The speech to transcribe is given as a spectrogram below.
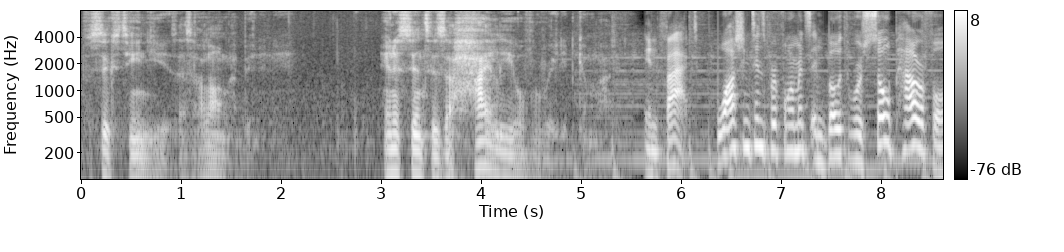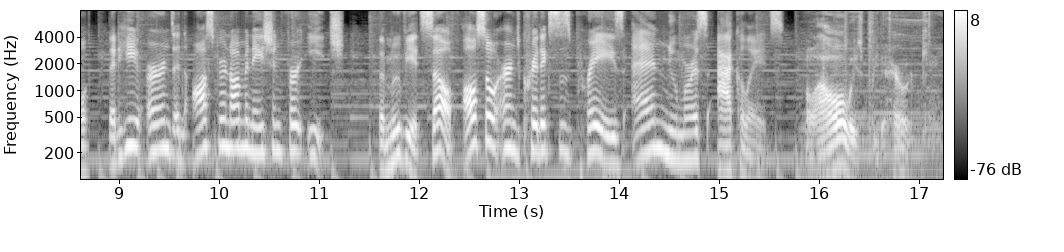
for 16 years. That's how long I've been in here. Innocence is a highly overrated commodity. In fact, Washington's performance in both were so powerful that he earned an Oscar nomination for each. The movie itself also earned critics' praise and numerous accolades. Oh, I'll always be the hurricane.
